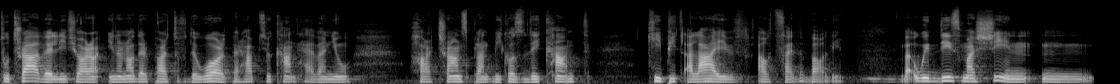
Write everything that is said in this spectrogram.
to travel, if you are in another part of the world, perhaps you can't have a new heart transplant because they can't keep it alive outside the body. But with this machine, mm,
